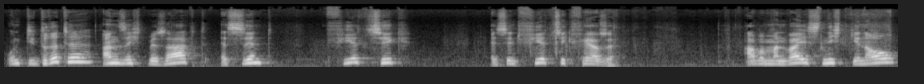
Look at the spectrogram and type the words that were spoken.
Und die dritte Ansicht besagt, es sind 40, es sind 40 Verse. Aber man weiß nicht genau,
